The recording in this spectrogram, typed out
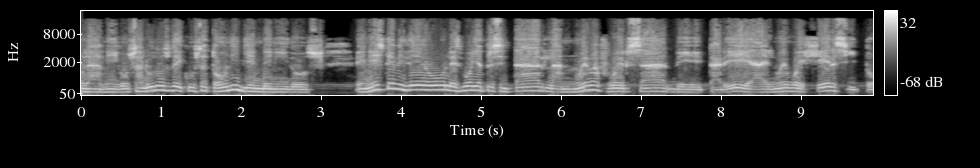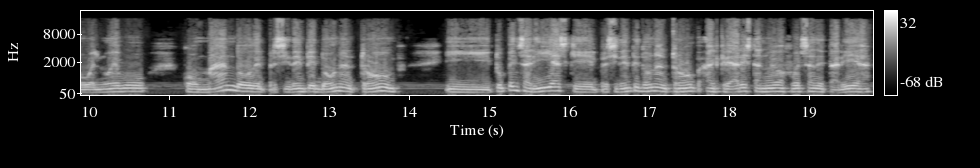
Hola amigos, saludos de Cusatón y bienvenidos. En este video les voy a presentar la nueva fuerza de tarea, el nuevo ejército, el nuevo comando del presidente Donald Trump. Y tú pensarías que el presidente Donald Trump al crear esta nueva fuerza de tarea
